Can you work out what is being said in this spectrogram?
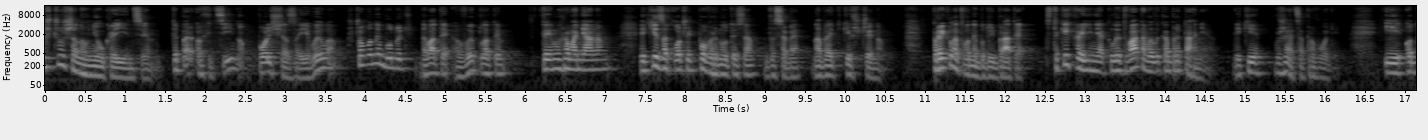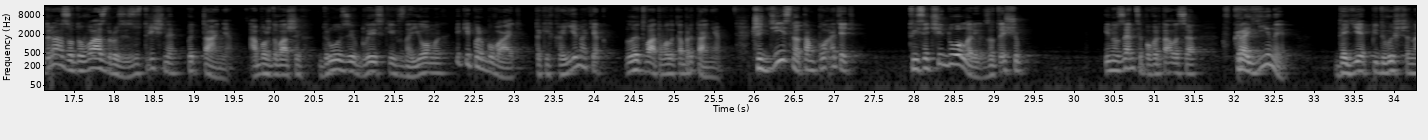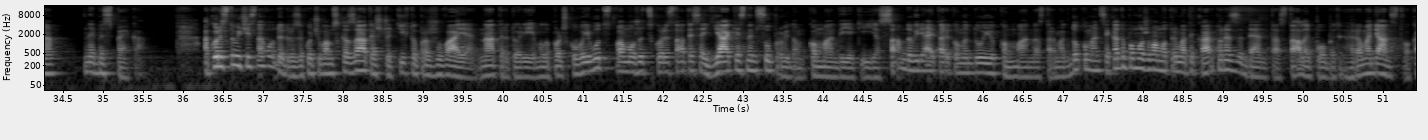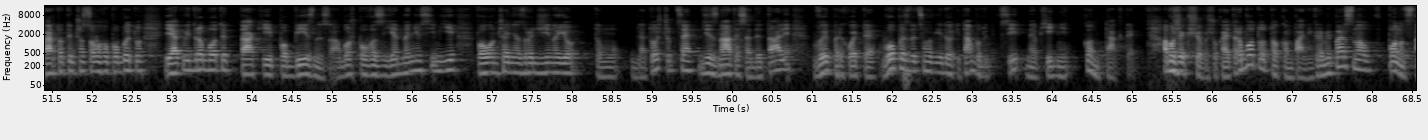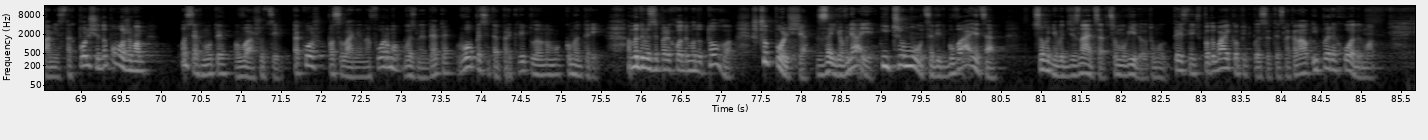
Ну що, шановні українці, тепер офіційно Польща заявила, що вони будуть давати виплати тим громадянам, які захочуть повернутися до себе на батьківщину. Приклад вони будуть брати з таких країн, як Литва та Велика Британія, які вже це проводять. І одразу до вас, друзі, зустрічне питання або ж до ваших друзів, близьких, знайомих, які перебувають в таких країнах, як Литва та Велика Британія. Чи дійсно там платять тисячі доларів за те, щоб іноземці поверталися в країни, де є підвищена небезпека. А користуючись нагодою, друзі, хочу вам сказати, що ті, хто проживає на території Малопольського воєводства, можуть скористатися якісним супровідом команди, якій я сам довіряю та рекомендую. Команда StarMac Documents, яка допоможе вам отримати карту резидента, сталий побит, громадянство, карту тимчасового побиту як від роботи, так і по бізнесу, або ж по воз'єднанню сім'ї, поглощення з родиною. Тому для того, щоб це дізнатися деталі, ви переходьте в опис до цього відео, і там будуть всі необхідні контакти. Або ж якщо ви шукаєте роботу, то компанія Grammy Personal в понад 100 містах Польщі допоможе вам осягнути вашу ціль. Також посилання на форму ви знайдете в описі та прикріпленому коментарі. А ми, друзі, переходимо до того, що Польща заявляє і чому це відбувається. Сьогодні ви дізнаєтеся в цьому відео, тому тисніть вподобайку, підписуйтесь на канал і переходимо.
